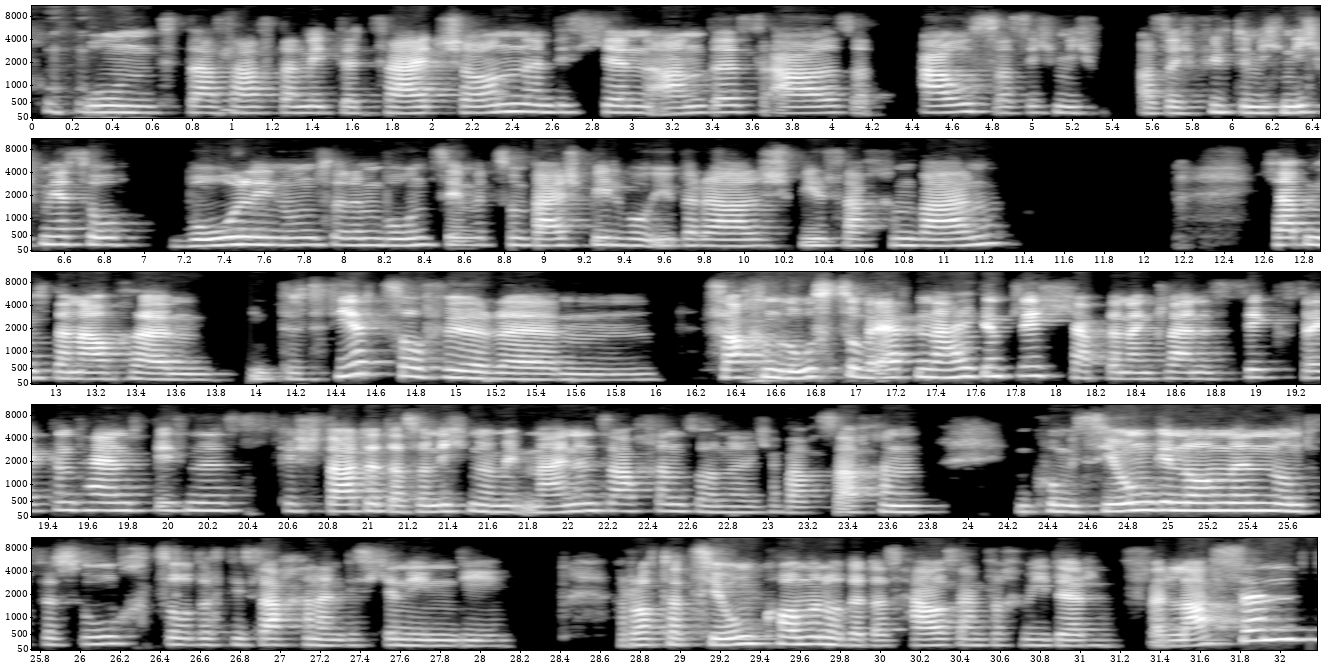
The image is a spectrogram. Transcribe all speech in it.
Und das sah dann mit der Zeit schon ein bisschen anders aus, aus, als ich mich, also ich fühlte mich nicht mehr so wohl in unserem Wohnzimmer zum Beispiel, wo überall Spielsachen waren. Ich habe mich dann auch ähm, interessiert so für ähm, Sachen loszuwerden eigentlich. Ich habe dann ein kleines Secondhand-Business gestartet, also nicht nur mit meinen Sachen, sondern ich habe auch Sachen in Kommission genommen und versucht, so dass die Sachen ein bisschen in die Rotation kommen oder das Haus einfach wieder verlassen.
